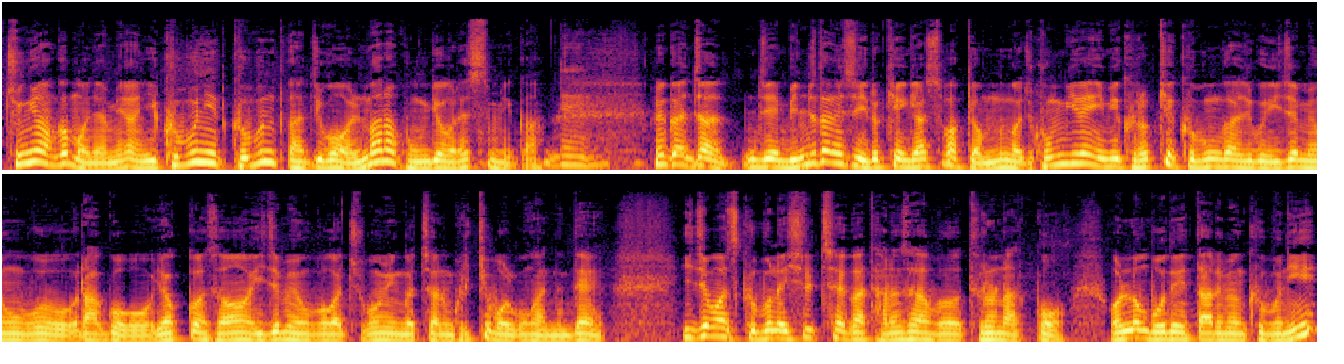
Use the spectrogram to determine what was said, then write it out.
중요한 건 뭐냐면 이 그분이 그분 가지고 얼마나 공격을 했습니까? 네. 그러니까 이제 민주당에서 이렇게 얘기할 수밖에 없는 거죠. 국민의힘이 그렇게 그분 가지고 이재명 후보라고 엮어서 이재명 후보가 주범인 것처럼 그렇게 몰고 갔는데 이제 와서 그분의 실체가 다른 사람으로 드러났고 언론 보도에 따르면 그분이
